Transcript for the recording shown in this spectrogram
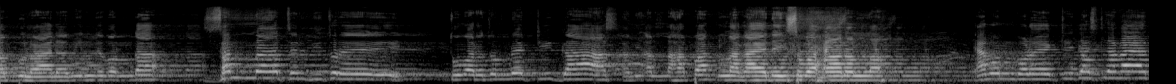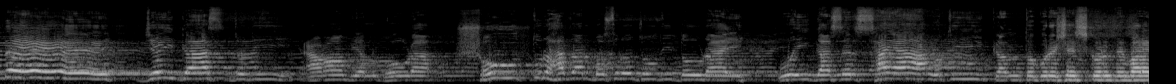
রাব্বুল আলামিন বান্দা, জান্নাতের ভিতরে তোমার জন্য একটি গাছ আমি আল্লাহ পাক লাগায় দেই, সুবহানাল্লাহ। এমন বড় একটি গাছ লাগায় দে যেই গাছ যদি আরবিয়ান ঘোড়া সত্তর হাজার বছর যদি দৌড়ায়, ওই গাছের ছায়া অতিক্রান্ত করে শেষ করতে পারে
